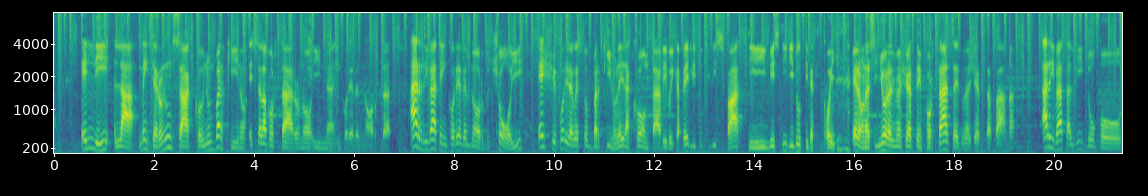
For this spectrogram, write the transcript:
e lì la misero in un sacco, in un barchino e se la portarono in, in Corea del Nord. Arrivata in Corea del Nord, Choi esce fuori da questo barchino, lei racconta, avevo i capelli tutti disfatti, i vestiti tutti, perché poi era una signora di una certa importanza e di una certa fama. Arrivata lì dopo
